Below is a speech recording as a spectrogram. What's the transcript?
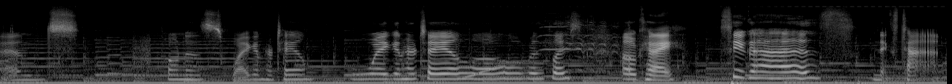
and Pona's wagging her tail, wagging her tail all over the place. Okay, see you guys next time.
